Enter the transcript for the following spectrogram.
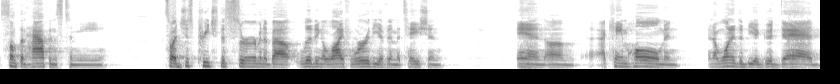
something happens to me. So I just preached this sermon about living a life worthy of imitation. And um, I came home and, and I wanted to be a good dad,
